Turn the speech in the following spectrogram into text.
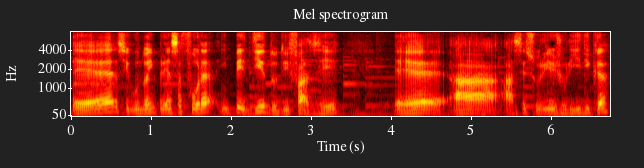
é, segundo a imprensa, fora impedido de fazer é, a assessoria jurídica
